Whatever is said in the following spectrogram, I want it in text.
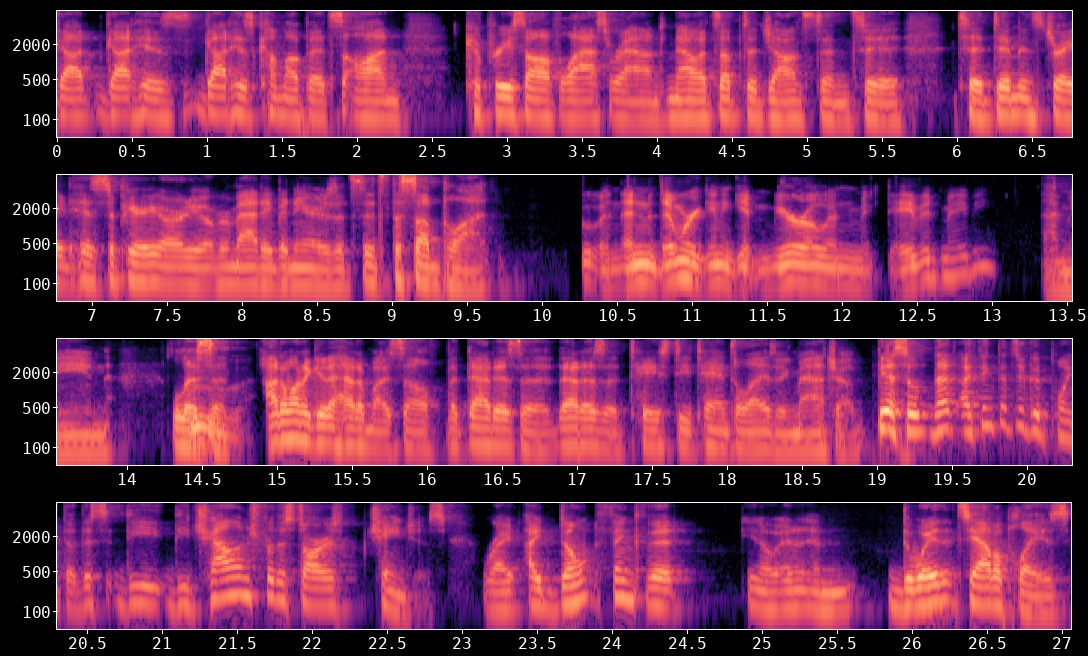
got got his got his comeuppance on Kaprizov last round. Now it's up to Johnston to to demonstrate his superiority over Matty Beniers. It's it's the subplot. Ooh, and then then we're gonna get Miro and McDavid, maybe. I mean, listen, Ooh. I don't want to get ahead of myself, but that is a that is a tasty, tantalizing matchup. Yeah, so that I think that's a good point though. This the the challenge for the Stars changes, right? I don't think that you know, and, and the way that Seattle plays,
